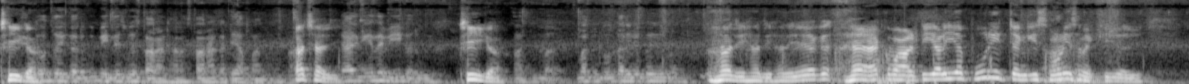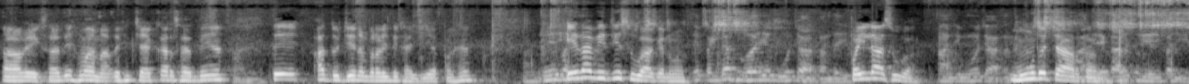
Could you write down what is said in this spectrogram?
ਠੀਕ ਆ। ਦੁੱਧ ਹੀ ਕਰੂਗੀ ਪਿਛਲੇ ਸੂਏ 17 18 17 ਕੱਢਿਆ ਆਪਾਂ ਨੇ। ਅੱਛਾ ਜੀ। ਸ਼ਾਇਦ ਕਹਿੰਦੇ 20 ਕਰੂਗੀ। ਠੀਕ ਆ। ਹਾਂਜੀ ਬਾ- ਬਾਕੀ ਦੁੱਧ ਵਾਲੀ ਵੇਖੋ ਜੀ। ਹਾਂਜੀ ਹਾਂਜੀ ਹਾਂਜੀ। ਇਹ ਕਿ ਹੈ ਕੁਆਲਿਟੀ ਵਾਲੀ ਆ ਪੂਰੀ ਚੰਗੀ ਸੋਹਣੀ ਸੁਨੱਖੀ ਆ ਜੀ। ਆ ਵੇਖ ਸਕਦੇ ਹਵਾਨਾ ਤੁਸੀਂ ਚੈੱਕ ਕਰ ਸਕਦੇ ਆ। ਹਾਂਜੀ। ਤੇ ਆ ਦੂਜੇ ਨੰਬਰ ਵਾਲੀ ਦਿਖਾਈਏ ਆਪਾਂ ਹੈ। ਇਹਦਾ ਵੀਰ ਜੀ ਸੂਆ ਕਿਨਵਾ ਇਹ ਪਹਿਲਾ ਸੂਆ ਜੀ ਮੂੰਹ ਚਾਰ ਦੰਦ ਜੀ। ਪਹਿਲਾ ਸੂਆ? ਹਾਂਜੀ ਮੂੰਹ ਚਾਰ ਦੰਦ ਮੂੰਹ ਤੋਂ ਚਾਰ ਹਾਂਜੀ, ਇਹ ਦੰਦ। ਕੱਲ ਸੂਈ ਹੈ ਜੀ ਭਾਜੀ।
